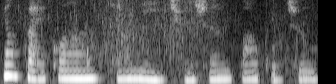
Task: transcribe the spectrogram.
用白光将你全身包裹住。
